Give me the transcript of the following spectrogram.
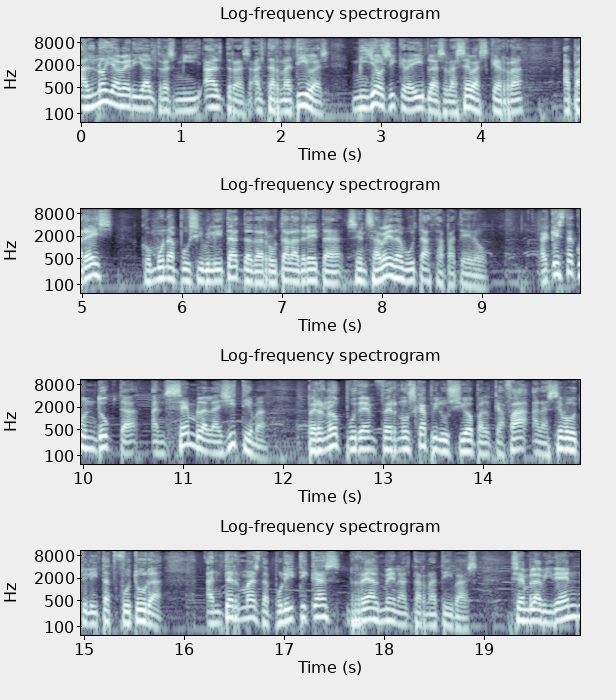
al no hi haver-hi altres, altres alternatives millors i creïbles a la seva esquerra, apareix com una possibilitat de derrotar la dreta sense haver de votar Zapatero. Aquesta conducta ens sembla legítima, però no podem fer-nos cap il·lusió pel que fa a la seva utilitat futura, en termes de polítiques realment alternatives. Sembla evident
